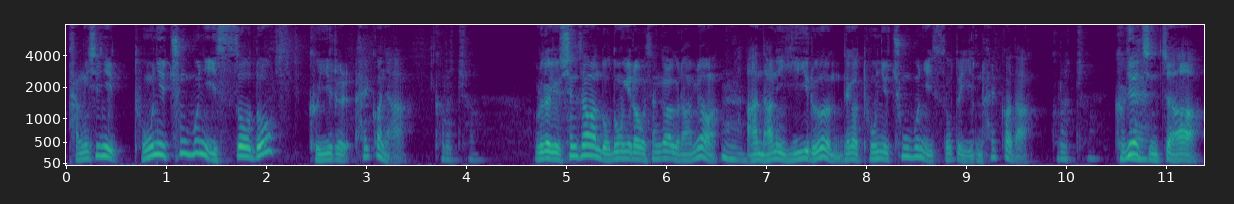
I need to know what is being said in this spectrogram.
당신이 돈이 충분히 있어도 그 일을 할 거냐. 그렇죠. 우리가 이 신성한 노동이라고 생각을 하면 음. 아 나는 이 일은 내가 돈이 충분히 있어도 일은 할 거다. 그렇죠. 그게 네. 진짜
